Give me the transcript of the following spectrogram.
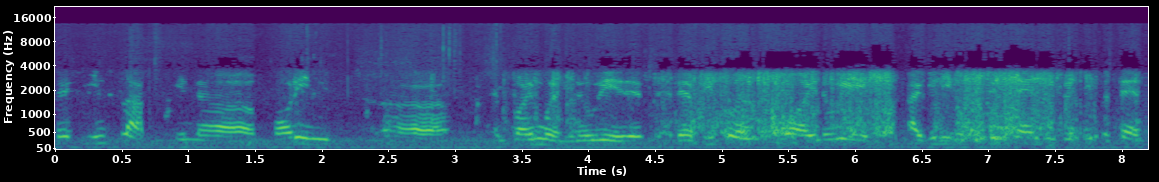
there's influx in uh, foreign uh, employment in a way. There are people who are in a way, I believe, between 10 to 20 percent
